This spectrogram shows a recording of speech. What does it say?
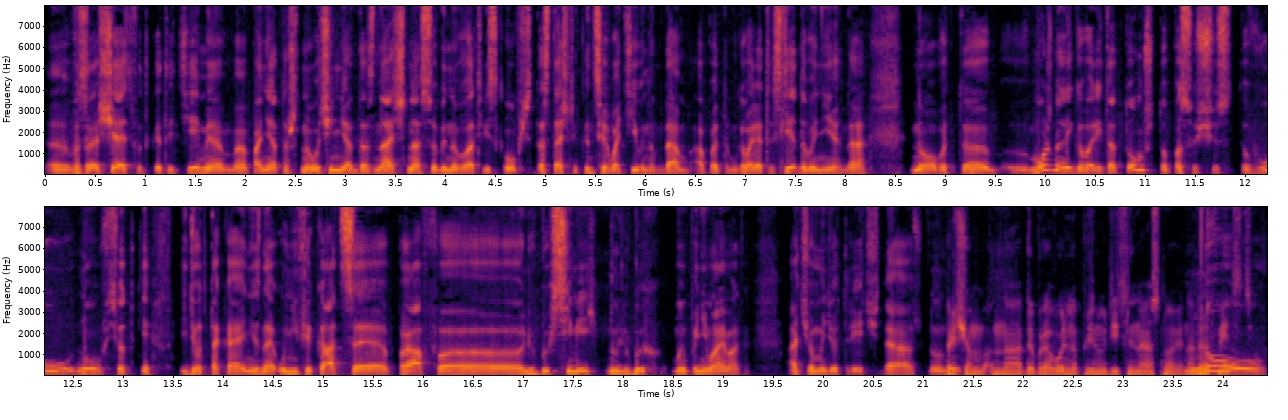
возвращаясь вот к этой теме, э, понятно, что она очень неоднозначна, особенно в латвийском обществе, достаточно консервативном, да, об этом говорят исследования, да, но вот э, можно ли говорить о том, что по существу, ну, все-таки идет такая, не знаю, унификация прав любых семей, ну, любых, мы понимаем, о, о чем идет речь, да. Ну, Причем на добровольно-принудительной основе, надо ну, отметить.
